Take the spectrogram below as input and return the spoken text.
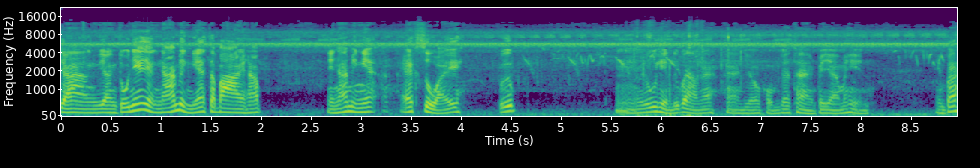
อย่างอย่างตัวเนี้ยอย่างน้ำอย่างเงี้ยสบายครับ อย่างน้ำอย่างเงี้ยแอคสวยปุ๊บ ไม่รู้เห็นหรือเปล่านะเดี๋ยวผมจะถ่ายพยายามไม่เห็น เห็นปะ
